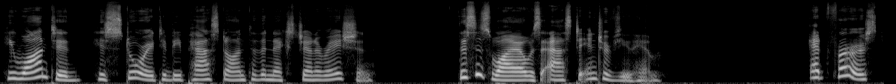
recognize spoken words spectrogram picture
He wanted his story to be passed on to the next generation. This is why I was asked to interview him. At first,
